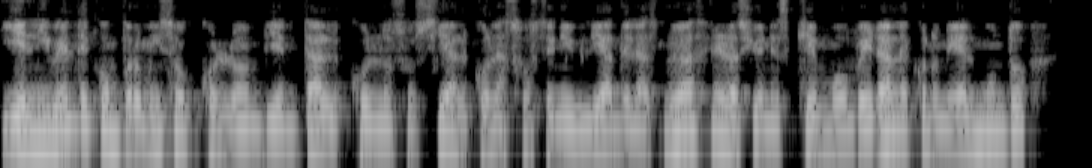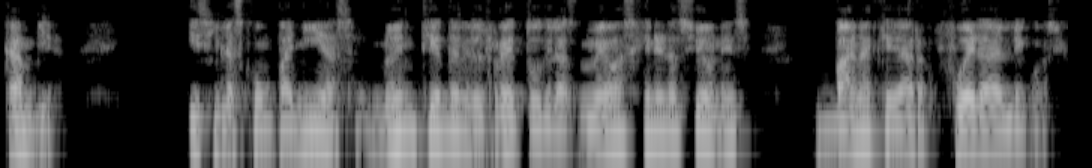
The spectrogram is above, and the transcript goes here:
y el nivel de compromiso con lo ambiental, con lo social, con la sostenibilidad de las nuevas generaciones que moverán la economía del mundo cambia. Y si las compañías no entienden el reto de las nuevas generaciones, van a quedar fuera del negocio.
